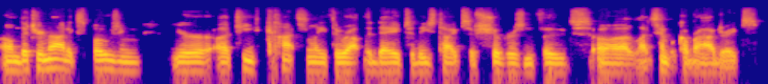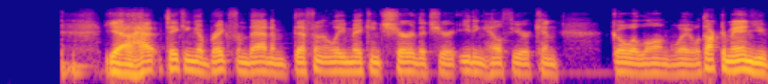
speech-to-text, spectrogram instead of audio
um, that you're not exposing your uh, teeth constantly throughout the day to these types of sugars and foods uh, like simple carbohydrates. Yeah, ha- taking a break from that and definitely making sure that you're eating healthier can go a long way. Well, Dr. Mann, you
